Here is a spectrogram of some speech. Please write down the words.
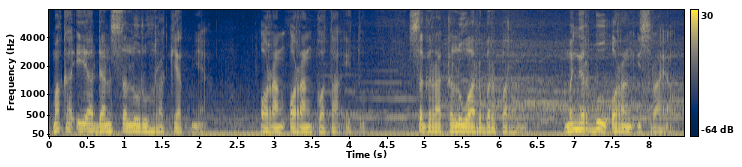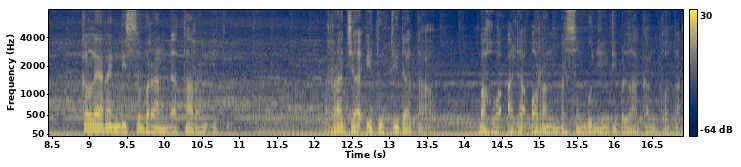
maka ia dan seluruh rakyatnya, orang-orang kota itu, segera keluar berperang, menyerbu orang Israel ke lereng di seberang dataran itu. Raja itu tidak tahu bahwa ada orang bersembunyi di belakang kota.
